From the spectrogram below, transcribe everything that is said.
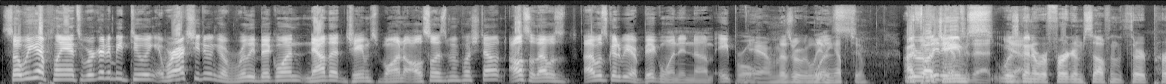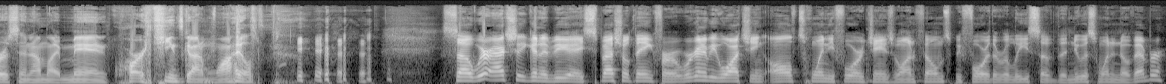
So we got plans. We're gonna be doing. We're actually doing a really big one now that James Bond also has been pushed out. Also, that was that was gonna be our big one in um, April. Yeah, that's what we're leading was- up to. We I thought leading to James was yeah. going to refer to himself in the third person. I'm like, man, quarantine's got him wild. So we're actually going to be a special thing for we're going to be watching all 24 James Bond films before the release of the newest one in November.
